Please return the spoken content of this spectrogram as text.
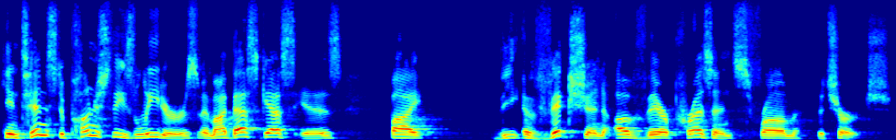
He intends to punish these leaders, and my best guess is by the eviction of their presence from the church.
